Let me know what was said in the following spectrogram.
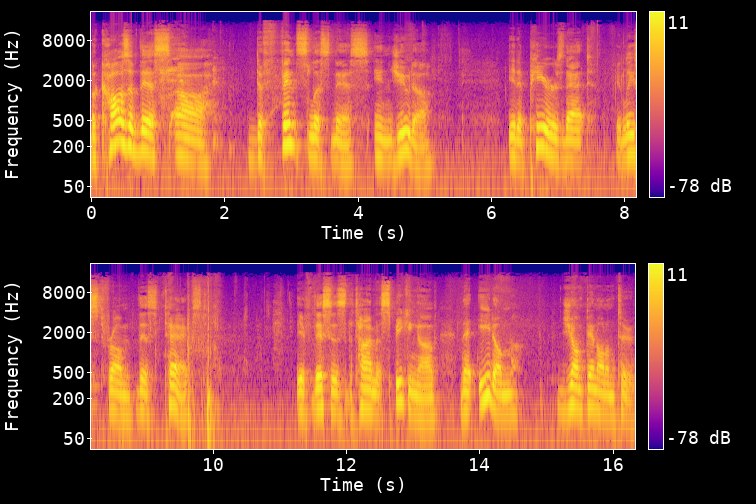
Because of this uh, defenselessness in Judah, it appears that, at least from this text, if this is the time it's speaking of, that Edom jumped in on them too.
